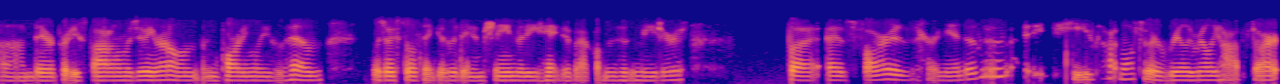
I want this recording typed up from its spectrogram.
Um, they were pretty spot on with Jimmy Rollins and parting ways with him, which I still think is a damn shame that he can't get back up into the majors. But as far as Hernandez is, he's gotten off to a really, really hot start.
